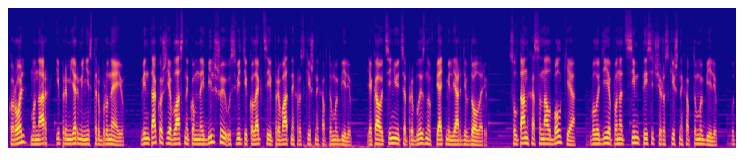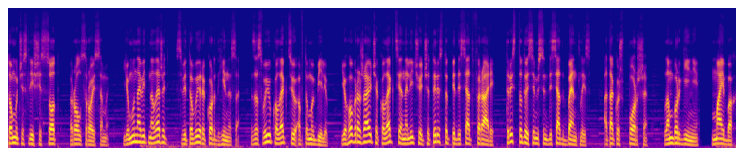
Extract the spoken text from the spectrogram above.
король, монарх і прем'єр-міністр Брунею. Він також є власником найбільшої у світі колекції приватних розкішних автомобілів, яка оцінюється приблизно в 5 мільярдів доларів. Султан Хасанал Болкія володіє понад 7 тисяч розкішних автомобілів, у тому числі 600 Роллс-Ройсами. Йому навіть належить світовий рекорд Гіннеса за свою колекцію автомобілів. Його вражаюча колекція налічує 450 Феррарі, 380 Бентліс, а також Porsche, Lamborghini, Maybach,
